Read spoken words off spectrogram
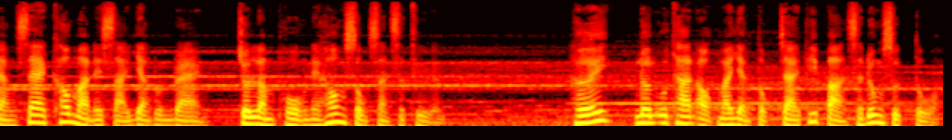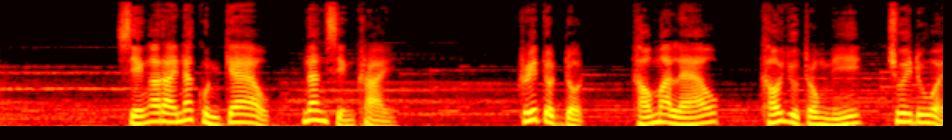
ดังแทรกเข้ามาในสายอย่างรุนแรง จนลำโพงในห้องส่งสั่นสะเทือนเฮ้ย นนท์อุทานออกมาอย่างตกใจพี่ป่านสะดุ้งสุดตัว เสียงอะไรนะคุณแก้ว นั่นเสียงใคร คริดโดดๆเขามาแล้ว เขาอยู่ตรงนี้ช่วยด้วย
